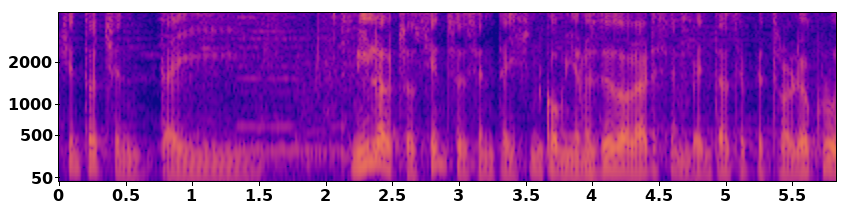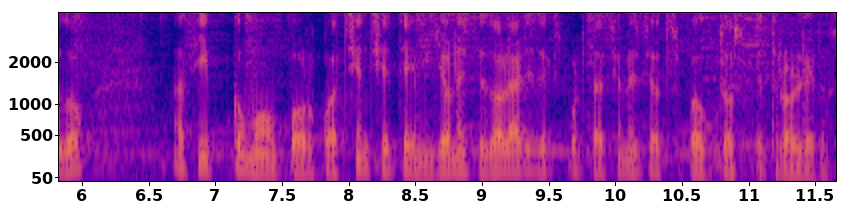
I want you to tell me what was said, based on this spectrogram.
180 1.865 millones de dólares en ventas de petróleo crudo, así como por 407 millones de dólares de exportaciones de otros productos petroleros.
